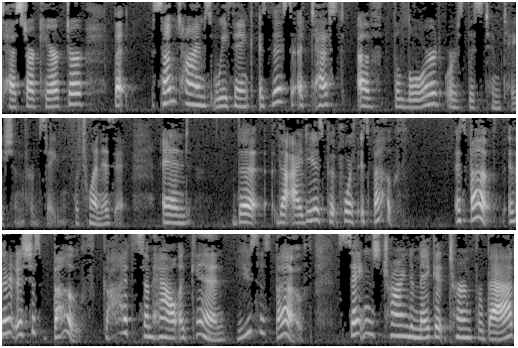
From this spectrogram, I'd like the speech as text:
test our character, but sometimes we think, is this a test of the Lord or is this temptation from Satan? Which one is it? And the, the idea is put forth, it's both. It's both. It's just both. God somehow, again, uses both. Satan's trying to make it turn for bad.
